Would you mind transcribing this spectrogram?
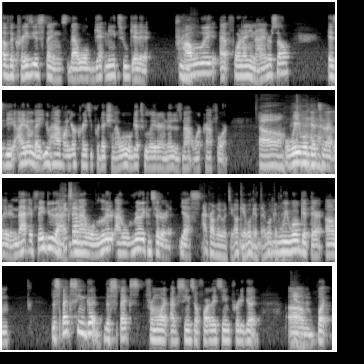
of the craziest things that will get me to get it Mm-hmm. probably at 4.99 or so is the item that you have on your crazy prediction that we will get to later and it is not warcraft 4 Oh, we will get to that later and that if they do that think then i will liter- i will really consider it yes I probably would too. Okay, we'll get there. We'll get there. we will get there um the specs seem good the specs from what i've seen so far they seem pretty good um Yeah. but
